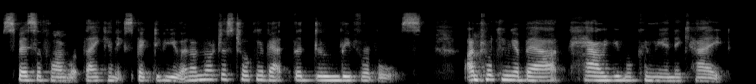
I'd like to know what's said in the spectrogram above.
specify what they can expect of you. And I'm not just talking about the deliverables. I'm talking about how you will communicate,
